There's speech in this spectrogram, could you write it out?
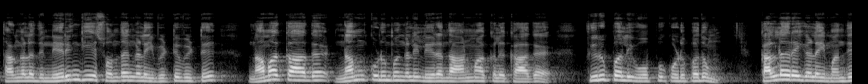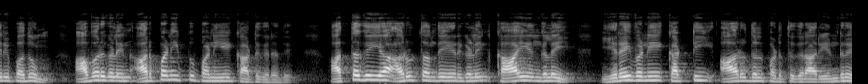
தங்களது நெருங்கிய சொந்தங்களை விட்டுவிட்டு நமக்காக நம் குடும்பங்களில் இறந்த ஆன்மாக்களுக்காக திருப்பலி ஒப்பு கொடுப்பதும் கல்லறைகளை மந்திரிப்பதும் அவர்களின் அர்ப்பணிப்பு பணியை காட்டுகிறது. அத்தகைய அருட்தந்தையர்களின் காயங்களை இறைவனே கட்டி ஆறுதல் படுத்துகிறார் என்று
